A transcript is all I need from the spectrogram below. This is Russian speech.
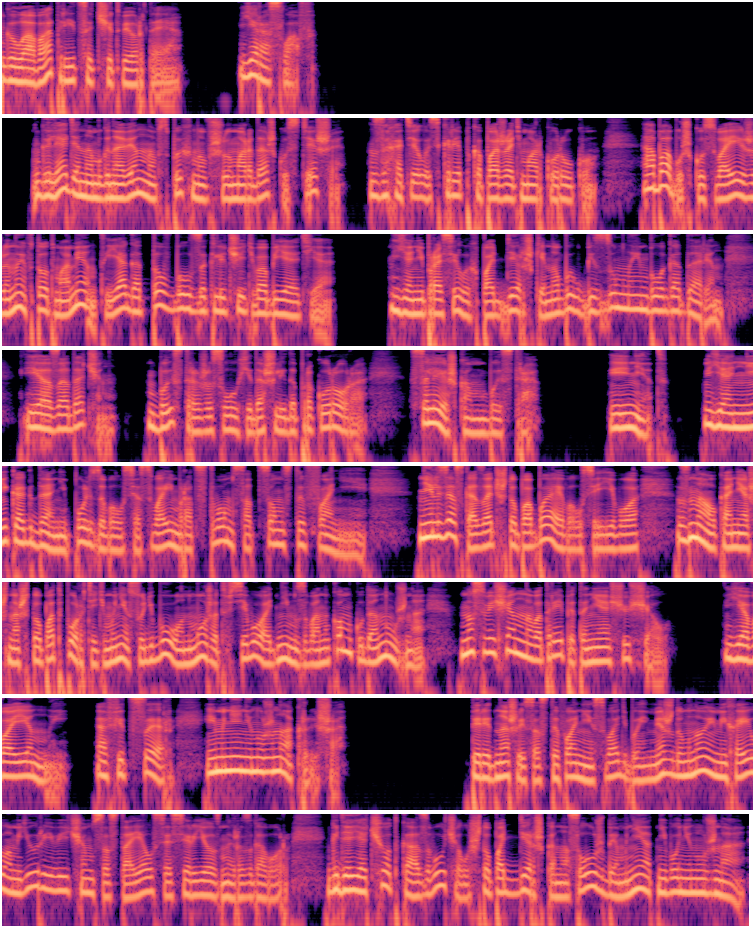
Глава 34. Ярослав. Глядя на мгновенно вспыхнувшую мордашку Стеши, захотелось крепко пожать Марку руку, а бабушку своей жены в тот момент я готов был заключить в объятия. Я не просил их поддержки, но был безумно им благодарен и озадачен. Быстро же слухи дошли до прокурора. Слишком быстро. И нет, я никогда не пользовался своим родством с отцом Стефании. Нельзя сказать, что побаивался его. Знал, конечно, что подпортить мне судьбу он может всего одним звонком куда нужно, но священного трепета не ощущал. Я военный, офицер, и мне не нужна крыша. Перед нашей со Стефанией свадьбой между мной и Михаилом Юрьевичем состоялся серьезный разговор, где я четко озвучил, что поддержка на службе мне от него не нужна.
